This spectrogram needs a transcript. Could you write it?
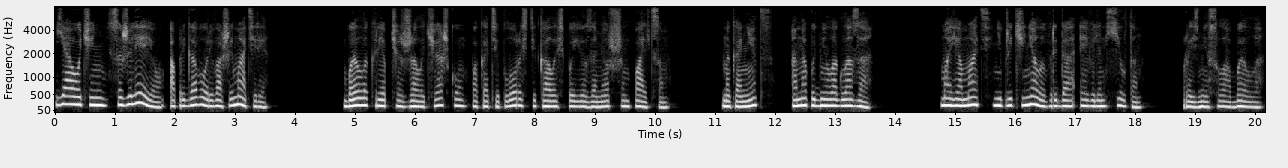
«Я очень сожалею о приговоре вашей матери». Белла крепче сжала чашку, пока тепло растекалось по ее замерзшим пальцам. Наконец, она подняла глаза. «Моя мать не причиняла вреда Эвелин Хилтон», — произнесла Белла.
